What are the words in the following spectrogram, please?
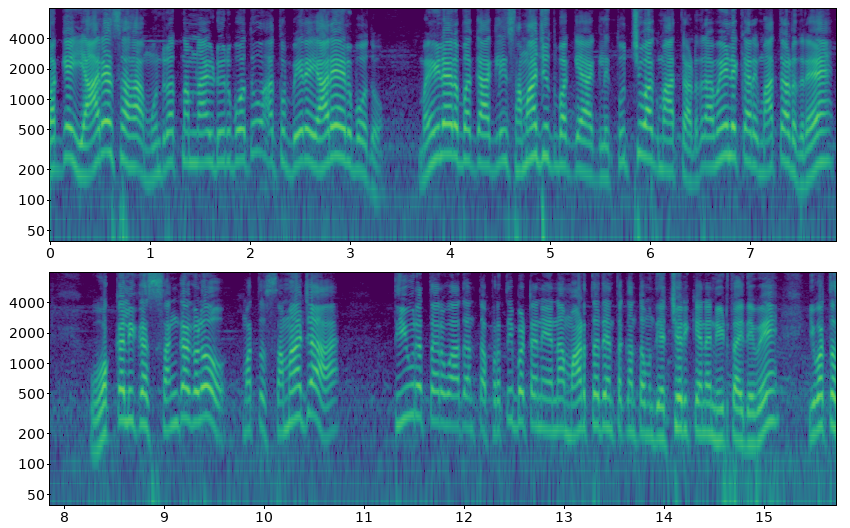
ಬಗ್ಗೆ ಯಾರೇ ಸಹ, ಮುನರತ್ನಂ ನಾಯ್ಡು ಇರ್ಬೋದು ಅಥವಾ ಬೇರೆ ಯಾರೇ ಇರ್ಬೋದು, ಮಹಿಳೆಯರ ಬಗ್ಗೆ ಆಗಲಿ, ಸಮಾಜದ ಬಗ್ಗೆ ಆಗಲಿ ತುಚ್ಛವಾಗಿ ಮಾತಾಡಿದ್ರೆ ಅವೇಳಿಕಾರಿ ಮಾತಾಡಿದ್ರೆ, ಒಕ್ಕಲಿಗ ಸಂಘಗಳು ಮತ್ತು ಸಮಾಜ ತೀವ್ರತರವಾದಂಥ ಪ್ರತಿಭಟನೆಯನ್ನು ಮಾಡ್ತದೆ ಅಂತಕ್ಕಂಥ ಒಂದು ಎಚ್ಚರಿಕೆಯನ್ನು ನೀಡ್ತಾ ಇದ್ದೇವೆ. ಇವತ್ತು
